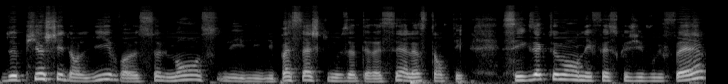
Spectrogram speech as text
de piocher dans le livre seulement les passages qui nous intéressaient à l'instant C'est exactement en effet ce que j'ai voulu faire.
